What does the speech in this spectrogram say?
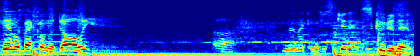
Piano back on the dolly. Uh, and then I can just get it and scoot it in.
